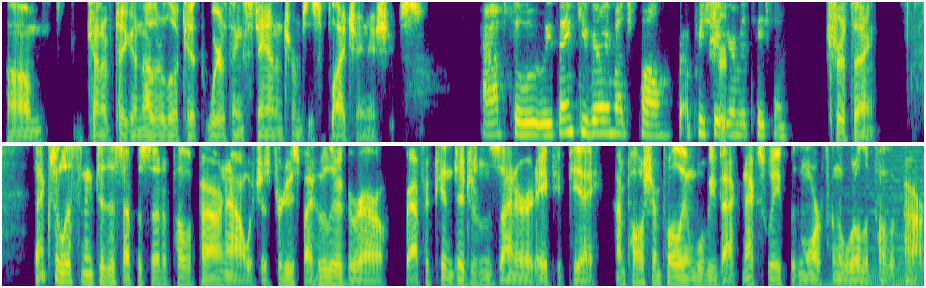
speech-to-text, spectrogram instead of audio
um, kind of take another look at where things stand in terms of supply chain issues. Absolutely. Thank you very much, Paul. Appreciate sure. your invitation. Sure thing. Thanks for listening to this episode of Public Power Now, which was produced by Julio Guerrero, graphic and digital designer at APPA. I'm Paul Ciampoli, and we'll be back next week with more from the world of public power.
